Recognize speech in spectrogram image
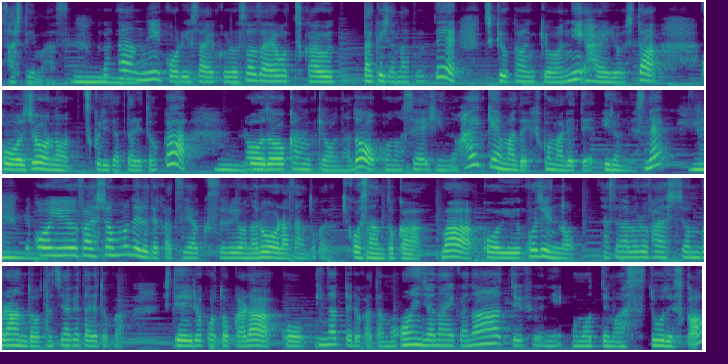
指しています。うんだから単にこうリサイクル素材を使うだけじゃなくて地球環境に配慮した工場の作りだったりとかうん労働環境などこの製品の背景まで含まれているんですね。うんでこういうファッションモデルで活躍するようなローラさんとかキコさんとかはこういう個人のサステナブルファッションブランドを立ち上げたりとかしていることからこう気になってる方も多いんじゃないかなっていうふうに思ってます。どうですか？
